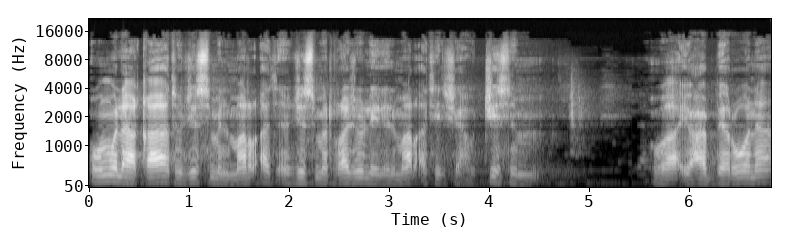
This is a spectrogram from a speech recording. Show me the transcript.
وملاقاة جسم المرأة جسم الرجل للمرأة لشهوة جسم ويعبرون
